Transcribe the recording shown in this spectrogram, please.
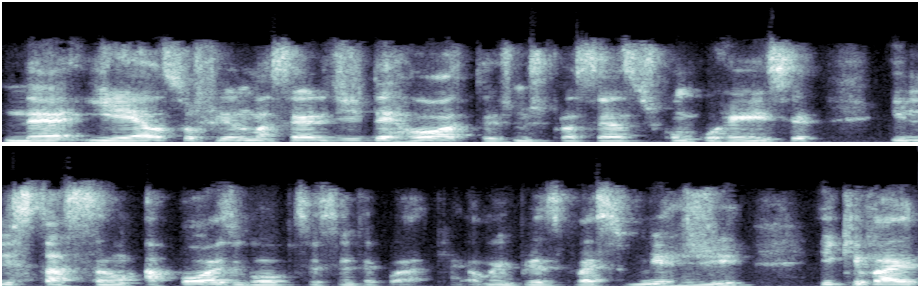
né, e ela sofrendo uma série de derrotas nos processos de concorrência e licitação após o golpe de 64. É uma empresa que vai submergir e que vai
